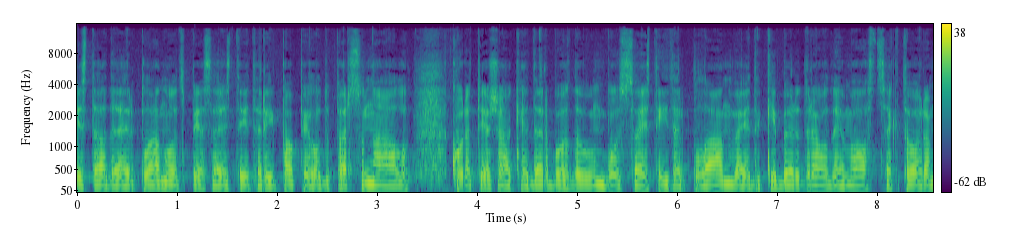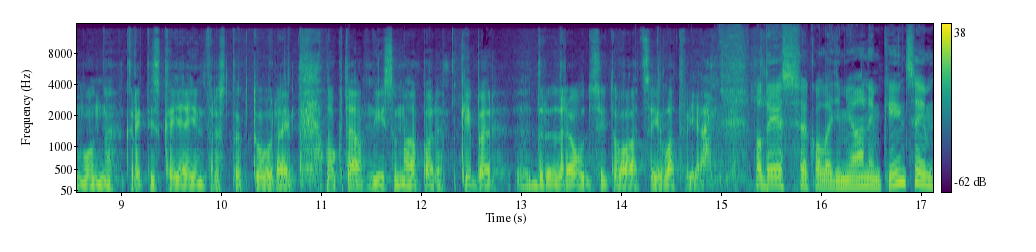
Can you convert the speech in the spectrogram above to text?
iestādē ir plānots piesaistīt arī papildu personālu, kura tiešākie darba uzdevumi būs saistīti ar plānveida kiberdraudiem valsts sektoram un kritiskajai infrastruktūrai. Lūk, tā īsumā par kiberdraudu situāciju Latvijā. Paldies kolēģim Jānim Kincim.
